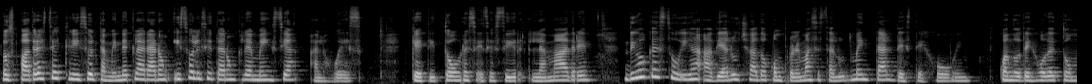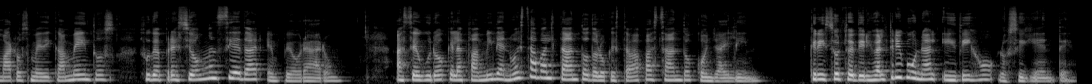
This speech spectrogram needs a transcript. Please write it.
Los padres de Crisol también declararon y solicitaron clemencia al juez. Ketty Torres, es decir, la madre, dijo que su hija había luchado con problemas de salud mental desde joven. Cuando dejó de tomar los medicamentos, su depresión y ansiedad empeoraron. Aseguró que la familia no estaba al tanto de lo que estaba pasando con Yailin. Crisol se dirigió al tribunal y dijo lo siguiente.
